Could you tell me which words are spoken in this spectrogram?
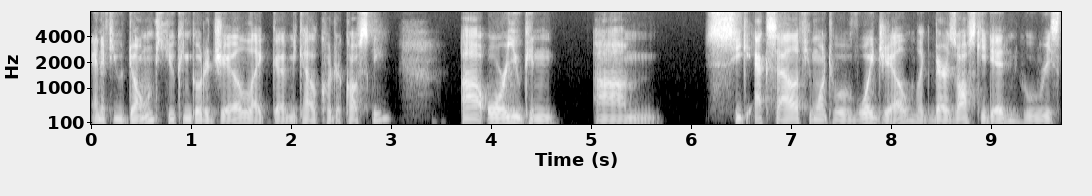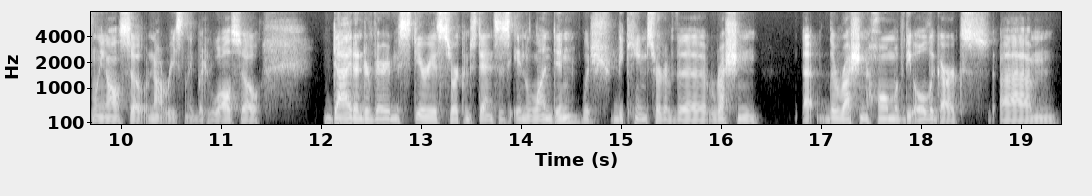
And if you don't, you can go to jail, like uh, Mikhail Khodorkovsky, uh, or you can um, seek exile if you want to avoid jail, like Berezovsky did, who recently also, not recently, but who also died under very mysterious circumstances in London, which became sort of the Russian uh, the Russian home of the oligarchs, um,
